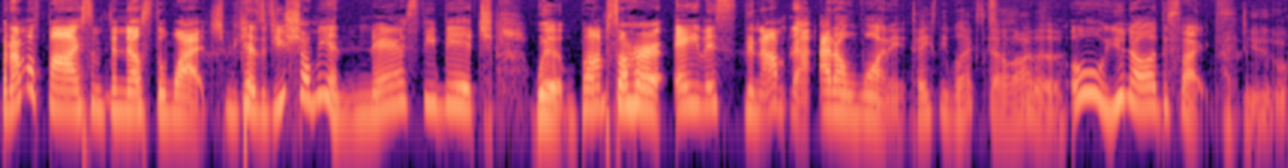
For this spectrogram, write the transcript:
But I'm gonna find something else to watch because if you show me a nasty bitch with bumps on her anus, then I'm not, I don't want it. Tasty Black's got a lot of. Oh, you know other sites, I do.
